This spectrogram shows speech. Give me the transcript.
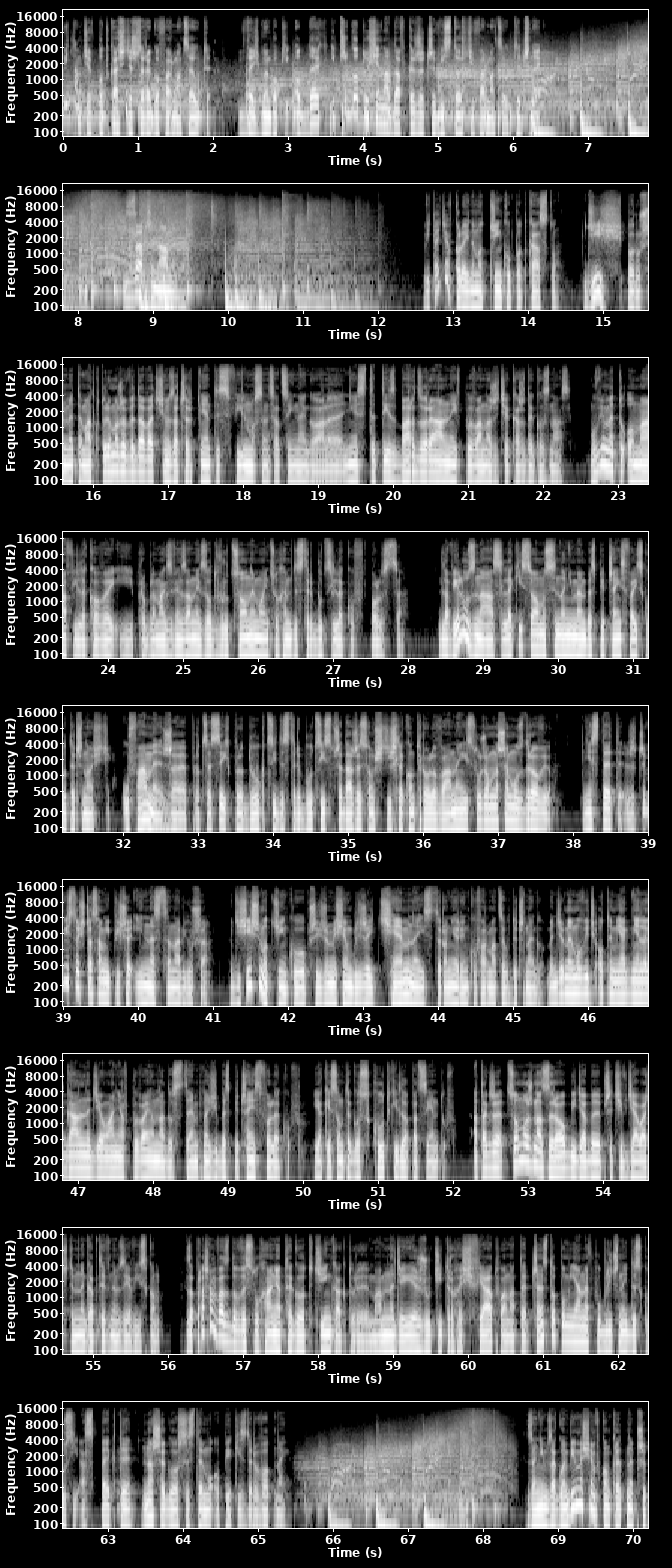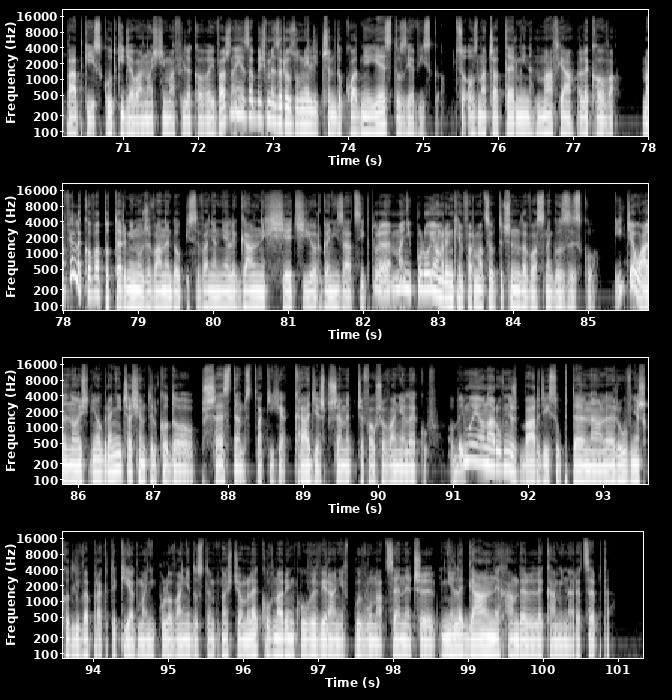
Witam Cię w podcaście Szczerego Farmaceuty. Weź głęboki oddech i przygotuj się na dawkę rzeczywistości farmaceutycznej. Zaczynamy. Witajcie w kolejnym odcinku podcastu. Dziś poruszymy temat, który może wydawać się zaczerpnięty z filmu sensacyjnego, ale niestety jest bardzo realny i wpływa na życie każdego z nas. Mówimy tu o mafii lekowej i problemach związanych z odwróconym łańcuchem dystrybucji leków w Polsce. Dla wielu z nas leki są synonimem bezpieczeństwa i skuteczności. Ufamy, że procesy ich produkcji, dystrybucji, sprzedaży są ściśle kontrolowane i służą naszemu zdrowiu. Niestety, rzeczywistość czasami pisze inne scenariusze. W dzisiejszym odcinku przyjrzymy się bliżej ciemnej stronie rynku farmaceutycznego. Będziemy mówić o tym, jak nielegalne działania wpływają na dostępność i bezpieczeństwo leków, jakie są tego skutki dla pacjentów, a także co można zrobić, aby przeciwdziałać tym negatywnym zjawiskom. Zapraszam Was do wysłuchania tego odcinka, który mam nadzieję rzuci trochę światła na te często pomijane w publicznej dyskusji aspekty naszego systemu opieki zdrowotnej. Zanim zagłębimy się w konkretne przypadki i skutki działalności mafii lekowej, ważne jest, abyśmy zrozumieli, czym dokładnie jest to zjawisko, co oznacza termin mafia lekowa. Mafia lekowa to termin używany do opisywania nielegalnych sieci i organizacji, które manipulują rynkiem farmaceutycznym dla własnego zysku. Ich działalność nie ogranicza się tylko do przestępstw takich jak kradzież, przemyt czy fałszowanie leków. Obejmuje ona również bardziej subtelne, ale również szkodliwe praktyki jak manipulowanie dostępnością leków na rynku, wywieranie wpływu na ceny czy nielegalny handel lekami na receptę.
